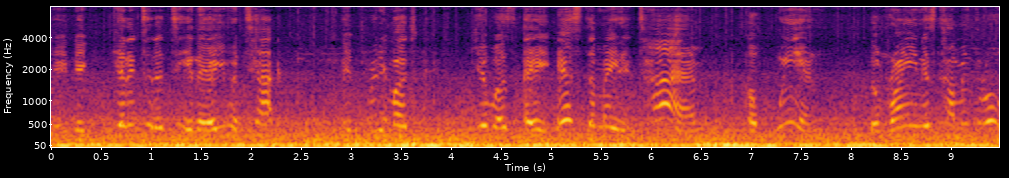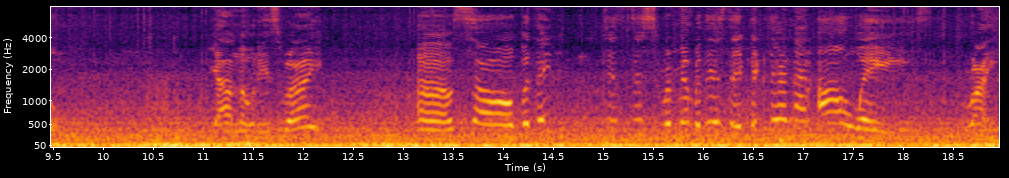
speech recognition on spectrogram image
they, they get it to the T, and they even ta- they pretty much give us a estimated time of when the rain is coming through. Y'all know this, right? Uh, so, but they just just remember this: they they're not always right.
